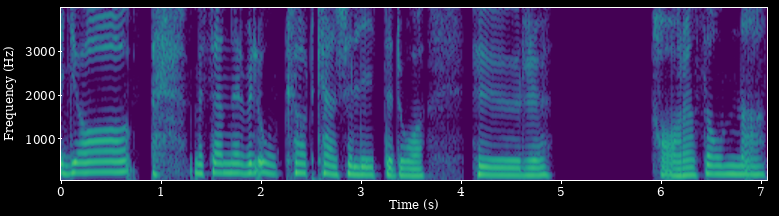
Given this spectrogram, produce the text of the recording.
Ja, men sen är det väl oklart kanske lite då hur har han somnat?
